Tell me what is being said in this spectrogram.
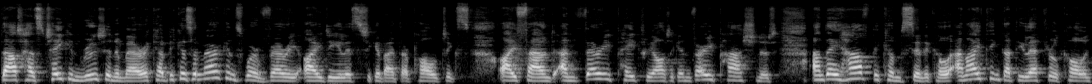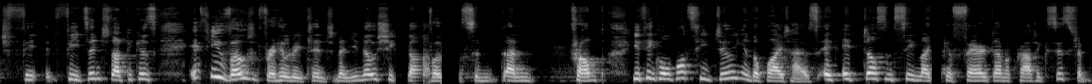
that has taken root in America because Americans were very idealistic about their politics, I found, and very patriotic and very passionate. And they have become cynical. And I think that the Electoral College fe- feeds into that because if you voted for Hillary Clinton and you know she got votes and, and Trump, you think, well, what's he doing in the White House? It, it doesn't seem like a fair democratic system.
